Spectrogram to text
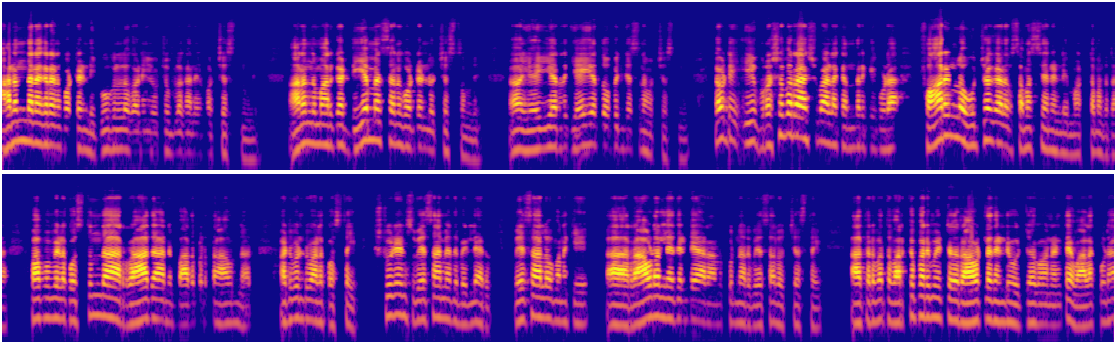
ఆనందనగర్ అని కొట్టండి గూగుల్లో కానీ యూట్యూబ్లో కానీ వచ్చేస్తుంది. ఆనంద్ మార్గ డిఎంఎస్ అని కొట్టండి వచ్చేస్తుంది. ఏ ఇయర్ ఏ ఇయర్ ఓపెన్ చేసినా వచ్చేస్తుంది. కాబట్టి ఈ వృషభ రాశి వాళ్ళకందరికీ కూడా ఫారెన్లో ఉద్యోగాల సమస్యనండి మొట్టమొదట. పాపం వీళ్ళకి వస్తుందా రాదా అని బాధపడతా ఉన్నారు. అటువంటి వాళ్ళకి వస్తాయి. స్టూడెంట్స్ వేసా మీద వెళ్ళారు. వేసాలో మనకి రావడం లేదంటే అని అనుకున్నారు. వేసాలు వచ్చేస్తాయి. ఆ తర్వాత వర్క్ పర్మిట్ రావట్లేదండి ఉద్యోగం అని అంటే వాళ్ళకు కూడా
